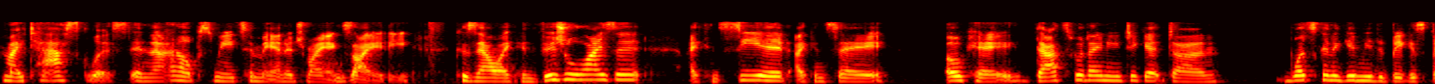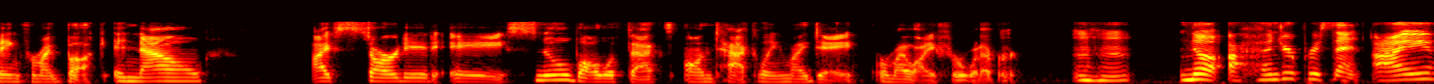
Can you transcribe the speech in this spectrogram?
my task list. And that helps me to manage my anxiety. Because now I can visualize it I can see it I can say okay that's what I need to get done. What's going to give me the biggest bang for my buck? And now I've started a snowball effect on tackling my day or my life or whatever. Mm-hmm. No, a hundred percent. I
